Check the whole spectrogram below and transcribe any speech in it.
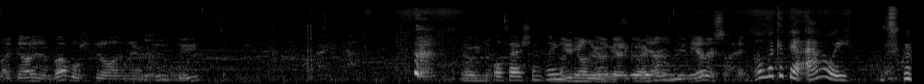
my God, the bubble's still in there too, Pete. There we go. Old fashioned thing. You know Okay, there's a gotta go down and do the other side. Oh, look at that owie. I've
